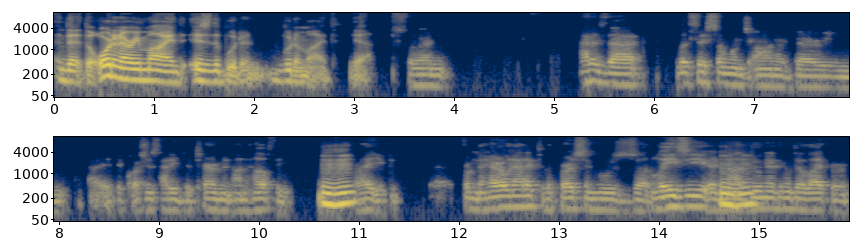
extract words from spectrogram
the the ordinary mind is the buddha buddha mind yeah. So then, how does that? Let's say someone's on a very. Uh, the question is, how do you determine unhealthy? mm-hmm. Right? You could, from the heroin addict to the person who's uh, lazy and Mhm. not doing anything with their life, or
